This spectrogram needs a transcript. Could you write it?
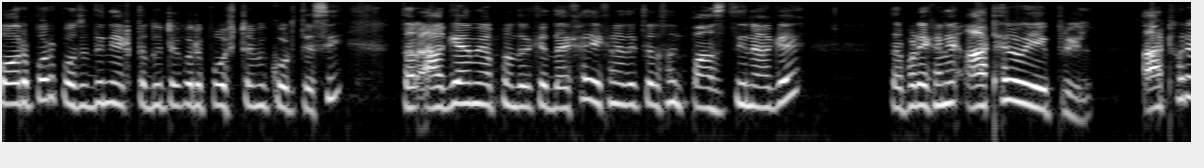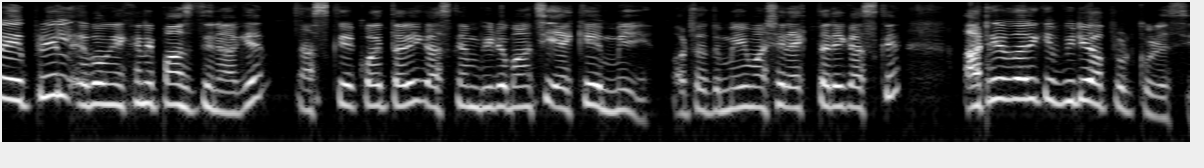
পাওয়ার পর প্রতিদিনই একটা, দুইটা করে পোস্ট আমি করতেছি। তার আগে আমি আপনাদেরকে দেখাই, এখানে দেখতে পাচ্ছেন পাঁচ দিন আগে। তারপরে এখানে আঠেরো এপ্রিল। আঠেরো এপ্রিল এবং এখানে পাঁচ দিন আগে। আজকে কয় তারিখ? আজকে আমি ভিডিও বানাচ্ছি একে মে। অর্থাৎ মে মাসের এক তারিখ আজকে। আঠেরো তারিখে ভিডিও আপলোড করেছি।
